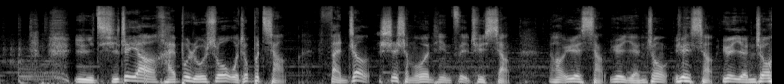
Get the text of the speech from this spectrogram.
与其这样，还不如说我就不讲，反正是什么问题你自己去想，然后越想越严重，越想越严重。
